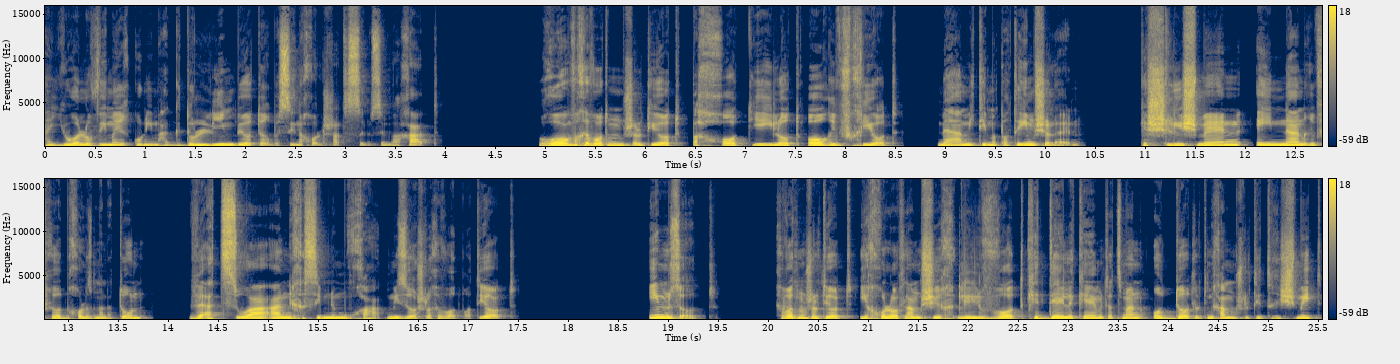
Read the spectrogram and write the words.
היו הלווים הארגוניים הגדולים ביותר בסין נכון לשנת 2021. רוב החברות הממשלתיות פחות יעילות או רווחיות מהעמיתים הפרטיים שלהן. כשליש מהן אינן רווחיות בכל זמן נתון, והתשואה על נכסים נמוכה מזו של החברות פרטיות. עם זאת, חברות ממשלתיות יכולות להמשיך ללוות כדי לקיים את עצמן הודות לתמיכה ממשלתית רשמית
